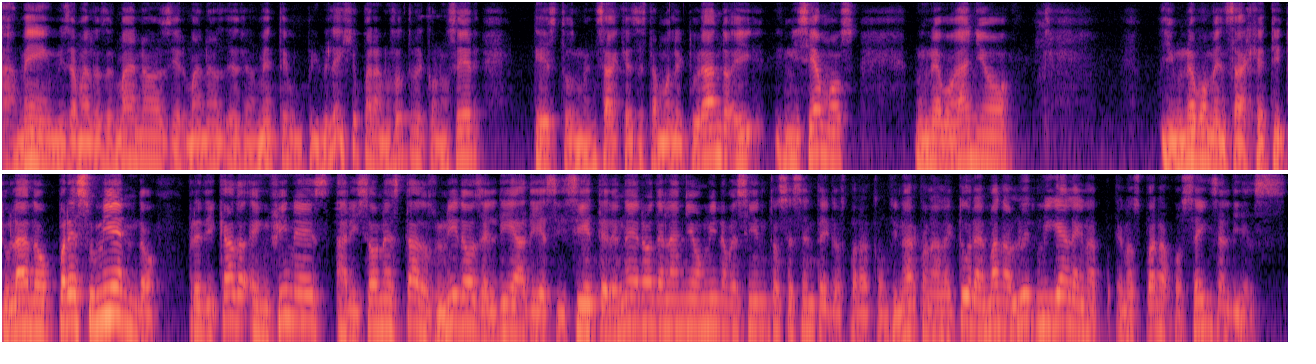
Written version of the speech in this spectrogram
Amén, mis amados hermanos y hermanas, es realmente un privilegio para nosotros conocer estos mensajes. Estamos lecturando e iniciamos un nuevo año y un nuevo mensaje titulado Presumiendo, predicado en Fines, Arizona, Estados Unidos, el día 17 de enero del año 1962. Para continuar con la lectura, hermano Luis Miguel en, en los párrafos 6 al 10.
